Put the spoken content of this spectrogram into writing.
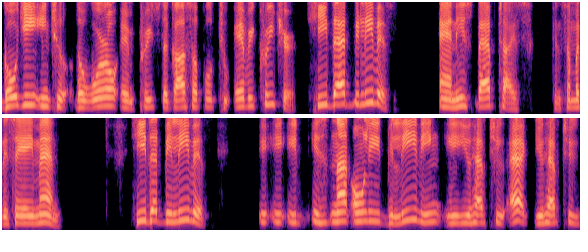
Go ye into the world and preach the gospel to every creature. He that believeth and is baptized. Can somebody say amen? He that believeth it, is not only believing you have to act you have to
